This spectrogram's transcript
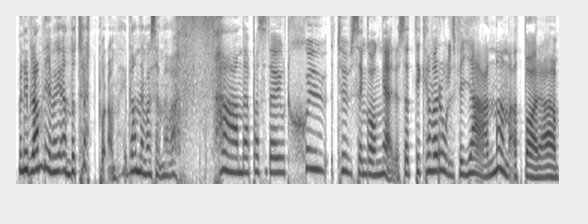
Men ibland blir man ju ändå trött på dem. Ibland är man så här, men vad fan, det här passet har jag gjort 7000 gånger. Så att det kan vara roligt för hjärnan att bara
